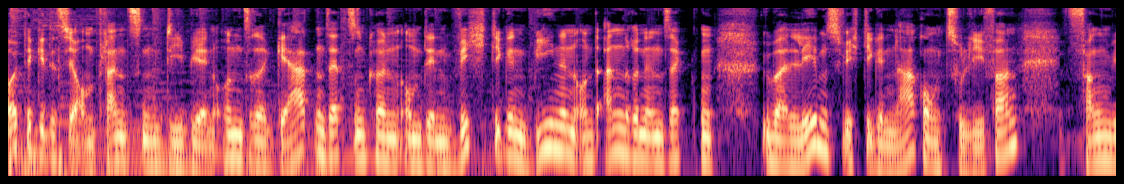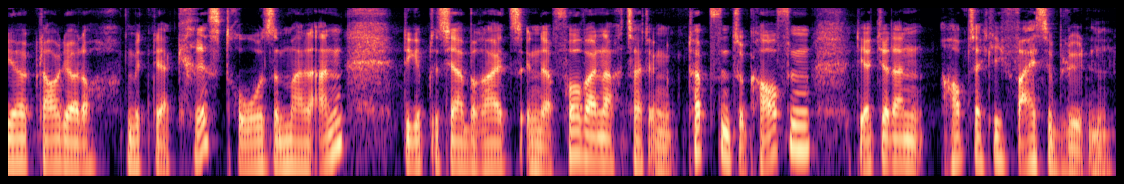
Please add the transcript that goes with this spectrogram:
Heute geht es ja um Pflanzen, die wir in unsere Gärten setzen können, um den wichtigen Bienen und anderen Insekten überlebenswichtige Nahrung zu liefern. Fangen wir, Claudia, doch mit der Christrose mal an. Die gibt es ja bereits in der Vorweihnachtszeit in Töpfen zu kaufen. Die hat ja dann hauptsächlich weiße Blüten.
